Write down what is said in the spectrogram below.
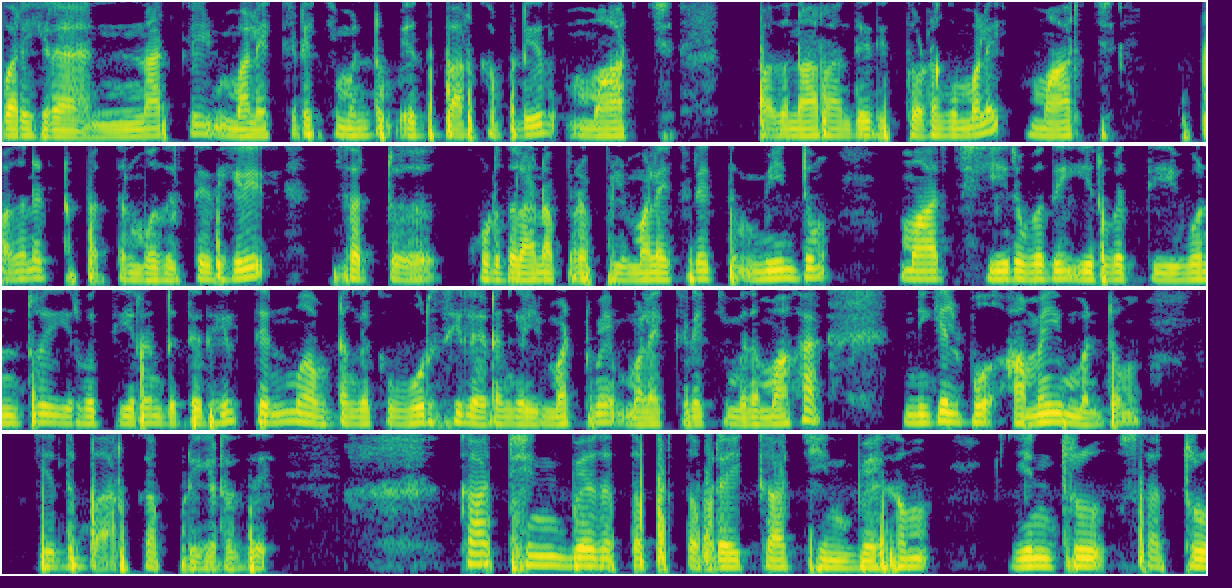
வருகிற நாட்களில் மழை கிடைக்கும் என்றும் எதிர்பார்க்கப்படுகிறது. மார்ச் பதினாறாம் தேதி தொடங்கும் மழை மார்ச் பதினெட்டு பத்தொன்பது தேதிகளில் சற்று கூடுதலான பரப்பில் மழை கிடைத்து மீண்டும் மார்ச் இருபது இருபத்தி ஒன்று இருபத்தி இரண்டு தேதிகளில் தென் மாவட்டங்களுக்கு ஒரு சில இடங்களில் மட்டுமே மழை கிடைக்கும் விதமாக நிகழ்வு அமையும் என்றும் எதிர்பார்க்கப்படுகிறது. காற்றின் வேகத்தை பொறுத்தவரை காற்றின் வேகம் இன்று சற்று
